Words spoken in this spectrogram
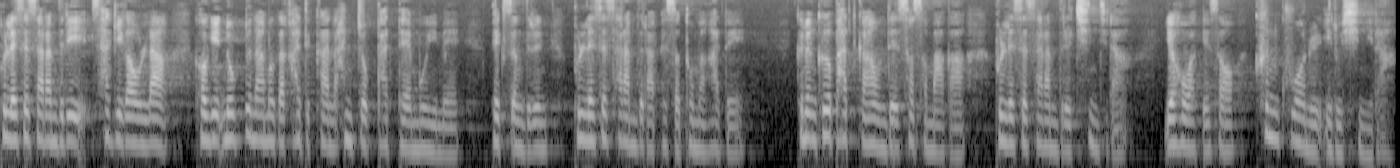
블레셋 사람들이 사기가 올라 거기 녹두나무가 가득한 한쪽 밭에 모임에 백성들은 블레셋 사람들 앞에서 도망하되 그는 그 밭 가운데 서서 막아 블레셋 사람들을 친지라 여호와께서 큰 구원을 이루시니라.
